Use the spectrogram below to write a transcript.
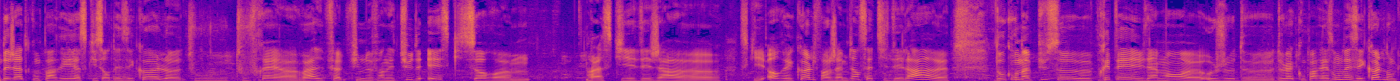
déjà de comparer à ce qui sort des écoles, euh, tout, tout frais, euh, voilà, film de fin d'études, et ce qui sort. voilà, ce qui est déjà, ce qui est hors école. Enfin, j'aime bien cette idée-là. Donc, on a pu se prêter évidemment au jeu de, de la comparaison des écoles. Donc,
